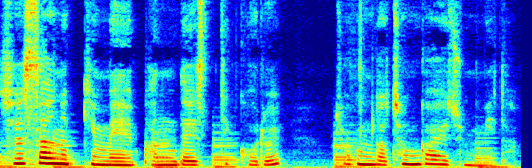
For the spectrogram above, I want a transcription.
실사 느낌의 반대 스티커를 조금 더 첨가해 줍니다.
